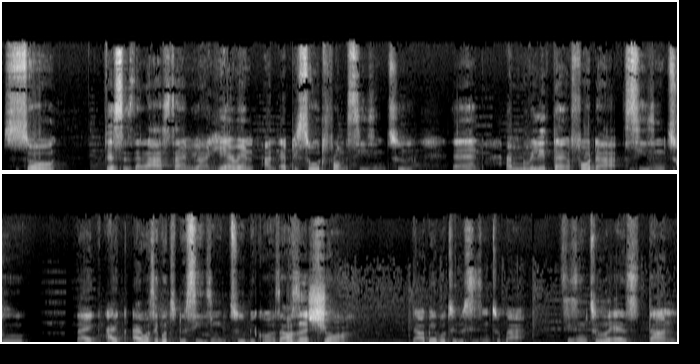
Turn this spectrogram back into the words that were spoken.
So, this is the last time you are hearing an episode from season 2, and I'm really thankful that season 2 like I, I was able to do season 2 because I wasn't sure that I'll be able to do season 2 but season 2 is done.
